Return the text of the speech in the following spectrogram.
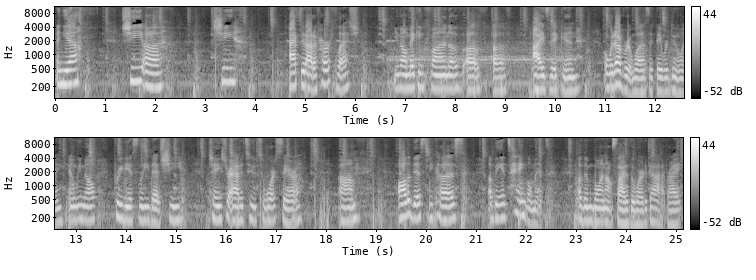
And yeah, she uh she acted out of her flesh, you know, making fun of of of Isaac and or whatever it was that they were doing. And we know previously that she changed her attitude towards Sarah. Um, all of this because of the entanglement of them going outside of the Word of God, right?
